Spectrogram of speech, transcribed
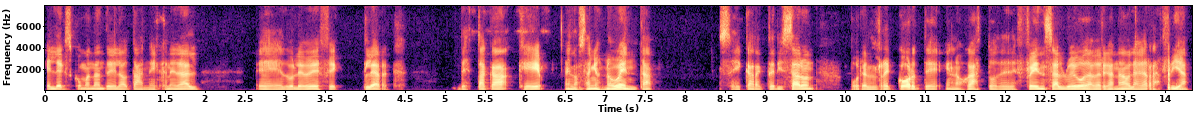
El ex comandante de la OTAN, el general eh, W.F. Clerk, destaca que en los años 90 se caracterizaron por el recorte en los gastos de defensa luego de haber ganado la Guerra Fría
